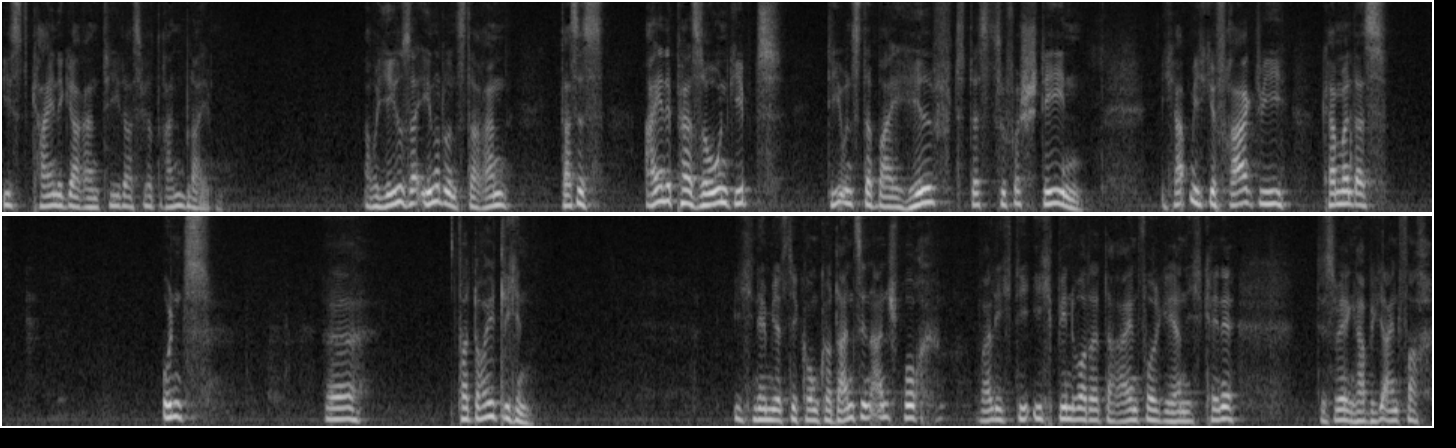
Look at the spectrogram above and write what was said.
ist keine Garantie, dass wir dranbleiben. Aber Jesus erinnert uns daran, dass es eine Person gibt, die uns dabei hilft, das zu verstehen. Ich habe mich gefragt, wie kann man das uns äh, verdeutlichen. Ich nehme jetzt die Konkordanz in Anspruch weil ich die Ich Bin-Worte der Reihenfolge her nicht kenne. Deswegen habe ich einfach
